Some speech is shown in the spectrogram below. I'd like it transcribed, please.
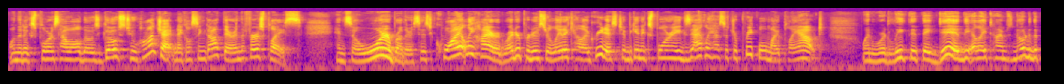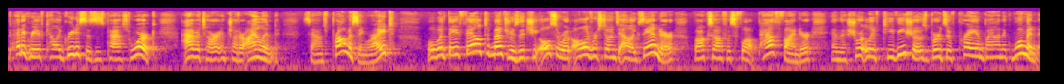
one that explores how all those ghosts who haunt Jack Nicholson got there in the first place. And so Warner Brothers has quietly hired writer-producer Laeta Kalogridis to begin exploring exactly how such a prequel might play out. When word leaked that they did, the LA Times noted the pedigree of Kalogridis' past work, Avatar and Shutter Island. Sounds promising, right? Well, what they failed to mention is that she also wrote Oliver Stone's Alexander, box office flop Pathfinder, and the short-lived TV shows Birds of Prey and Bionic Woman.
